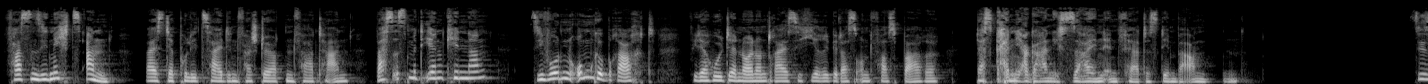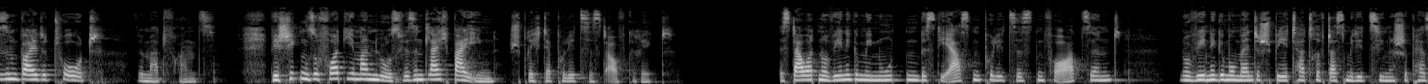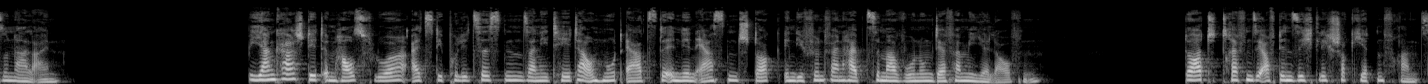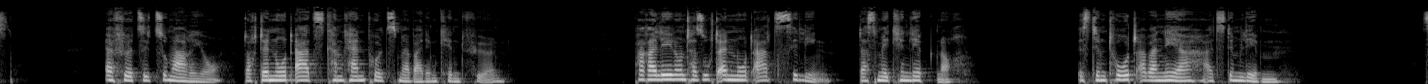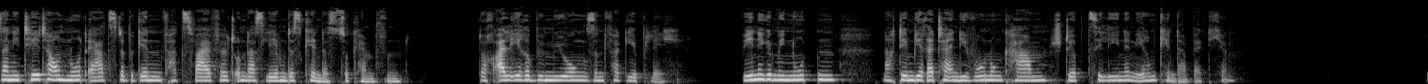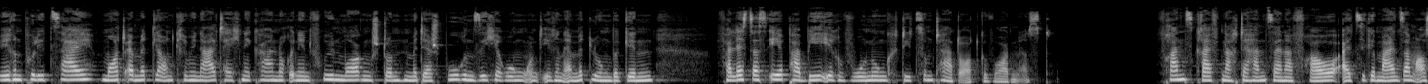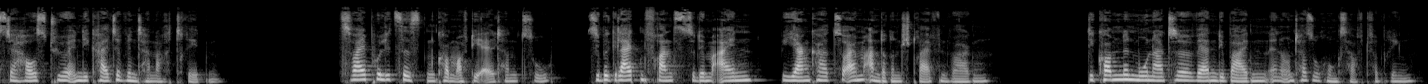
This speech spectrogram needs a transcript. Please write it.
Fassen Sie nichts an, weist der Polizei den verstörten Vater an. Was ist mit Ihren Kindern? Sie wurden umgebracht, wiederholt der 39-Jährige das Unfassbare. Das kann ja gar nicht sein, entfährt es dem Beamten. Sie sind beide tot, wimmert Franz. Wir schicken sofort jemanden los, wir sind gleich bei Ihnen, spricht der Polizist aufgeregt. Es dauert nur wenige Minuten, bis die ersten Polizisten vor Ort sind. Nur wenige Momente später trifft das medizinische Personal ein. Bianca steht im Hausflur, als die Polizisten, Sanitäter und Notärzte in den ersten Stock in die fünfeinhalb Zimmerwohnung der Familie laufen. Dort treffen sie auf den sichtlich schockierten Franz. Er führt sie zu Mario, doch der Notarzt kann keinen Puls mehr bei dem Kind fühlen. Parallel untersucht ein Notarzt Celine. Das Mädchen lebt noch. Ist dem Tod aber näher als dem Leben. Sanitäter und Notärzte beginnen verzweifelt um das Leben des Kindes zu kämpfen. Doch all ihre Bemühungen sind vergeblich. Wenige Minuten nachdem die Retter in die Wohnung kamen, stirbt Celine in ihrem Kinderbettchen. Während Polizei, Mordermittler und Kriminaltechniker noch in den frühen Morgenstunden mit der Spurensicherung und ihren Ermittlungen beginnen, verlässt das Ehepaar B ihre Wohnung, die zum Tatort geworden ist. Franz greift nach der Hand seiner Frau, als sie gemeinsam aus der Haustür in die kalte Winternacht treten. Zwei Polizisten kommen auf die Eltern zu. Sie begleiten Franz zu dem einen, Bianca zu einem anderen Streifenwagen. Die kommenden Monate werden die beiden in Untersuchungshaft verbringen.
